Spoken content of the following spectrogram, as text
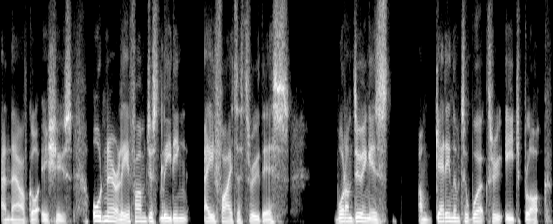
and now I've got issues. Ordinarily, if I'm just leading a fighter through this, what I'm doing is I'm getting them to work through each block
